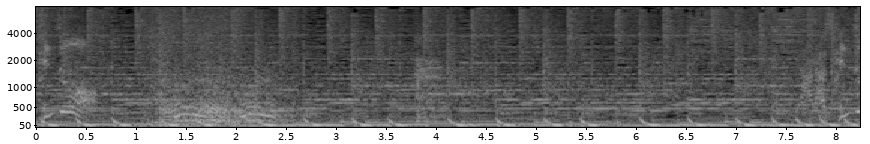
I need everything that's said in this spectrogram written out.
せんぞならせんぞ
